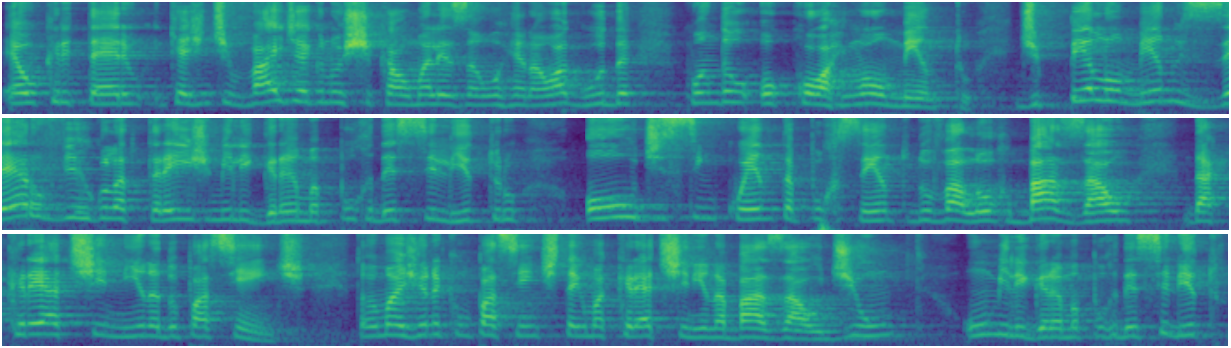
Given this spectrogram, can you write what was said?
é o critério que a gente vai diagnosticar uma lesão renal aguda quando ocorre um aumento de pelo menos 0,3 miligrama por decilitro ou de 50% do valor basal da creatinina do paciente. Então imagina que um paciente tem uma creatinina basal de 1, 1 miligrama por decilitro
